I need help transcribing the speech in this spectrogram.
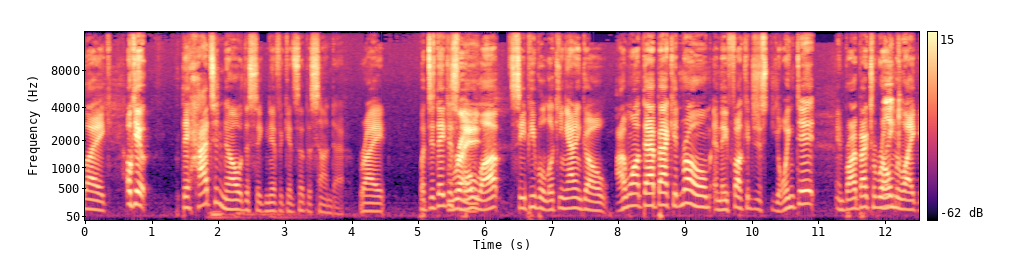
Like okay, they had to know the significance of the sundial, right? But did they just Right. roll up, see people looking at it and go, "I want that back in Rome," and they fucking just yoinked it and brought it back to Rome Like- and like,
